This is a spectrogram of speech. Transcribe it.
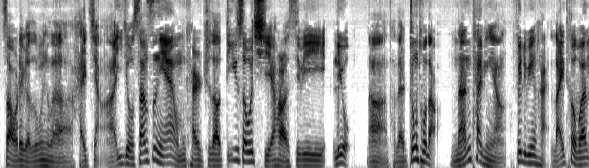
造这个东西呢，还讲啊，一九三四年我们开始制造第一艘企业号 CV 六啊，它在中途岛、南太平洋、菲律宾海、莱特湾、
